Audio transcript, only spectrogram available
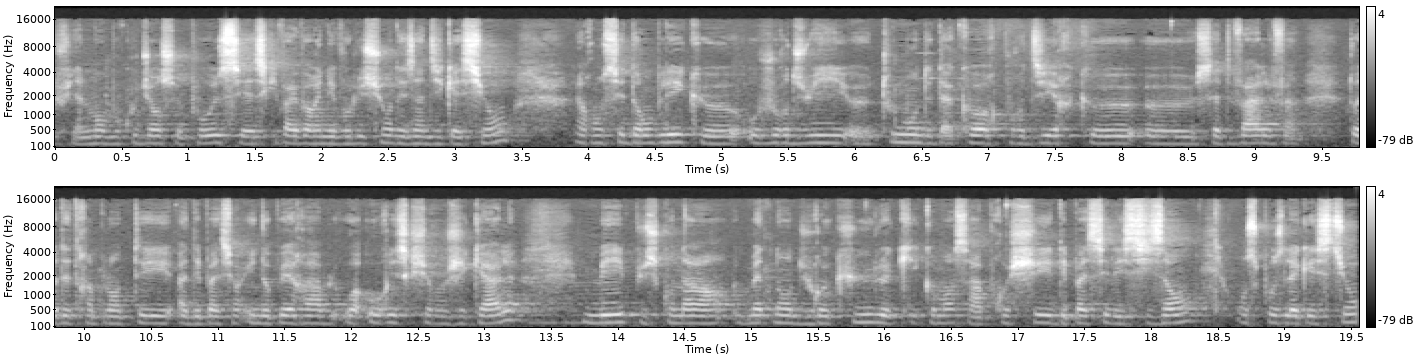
finalement beaucoup de gens se posent, c'est est-ce qu'il va y avoir une évolution des indications? Alors on sait d'emblée qu'aujourd'hui, euh, tout le monde est d'accord pour dire que euh, cette valve doit être implantée à des patients inopérables ou à haut risque chirurgical, mais puisqu'on a maintenant du recul qui commence à approcher, dépasser les 6 ans, on se pose la question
